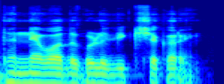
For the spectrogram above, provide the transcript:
ಧನ್ಯವಾದಗಳು ವೀಕ್ಷಕರೇ.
